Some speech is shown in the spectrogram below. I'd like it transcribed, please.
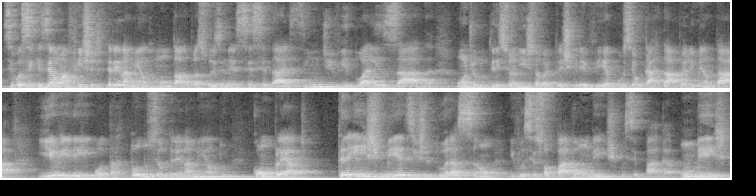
Se você quiser uma ficha de treinamento montada para suas necessidades individualizada, onde o nutricionista vai prescrever por seu cardápio alimentar e eu irei botar todo o seu treinamento completo, três meses de duração e você só paga um mês. Você paga um mês,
